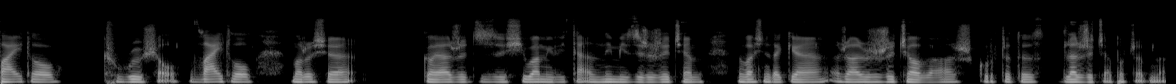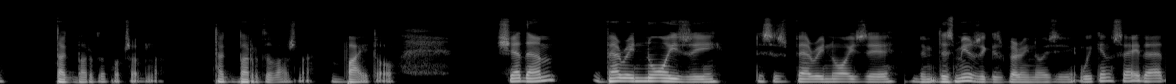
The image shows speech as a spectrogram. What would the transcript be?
Vital, crucial. Vital może się kojarzyć z siłami witalnymi, z życiem. No właśnie takie, że aż życiowe, aż kurczę to jest dla życia potrzebne. Tak bardzo potrzebne. Tak bardzo ważne. Vital. Siedem. Very noisy this is very noisy. This music is very noisy. We can say that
